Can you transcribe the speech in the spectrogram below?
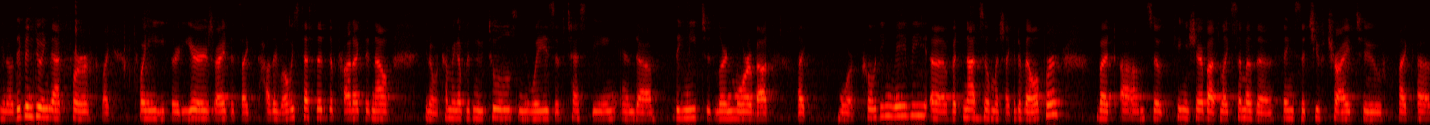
you know, they've been doing that for like 20, 30 years, right? It's like how they've always tested the product, and now, you know, we're coming up with new tools, new ways of testing, and uh, they need to learn more about more coding maybe, uh, but not so much like a developer. But um, so, can you share about like some of the things that you've tried to like uh,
